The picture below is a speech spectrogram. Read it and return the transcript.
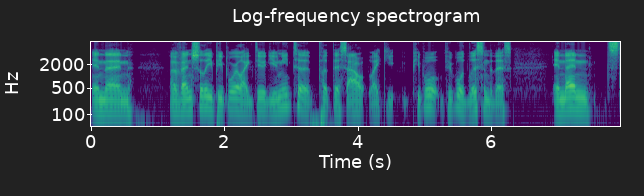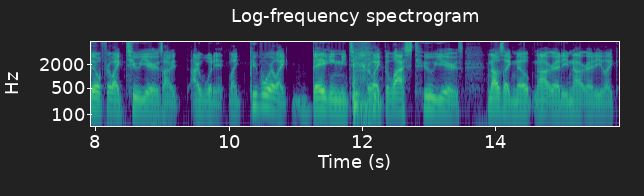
and then eventually people were like, "Dude, you need to put this out." Like people people would listen to this, and then still for like two years I I wouldn't like people were like begging me to for like the last two years, and I was like, "Nope, not ready, not ready." Like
